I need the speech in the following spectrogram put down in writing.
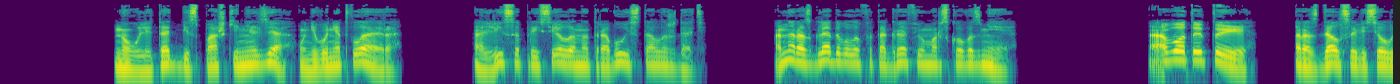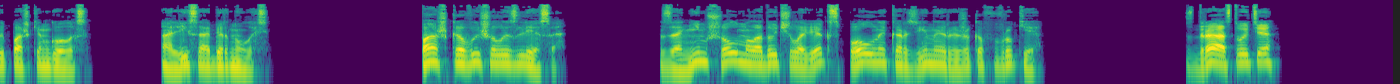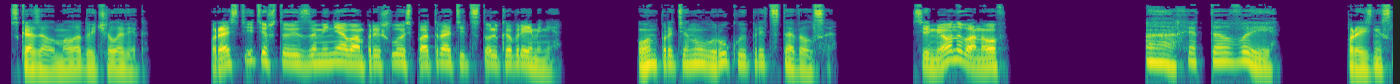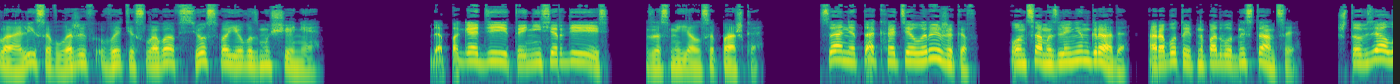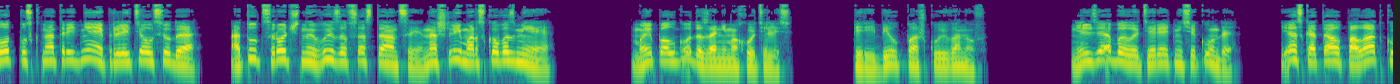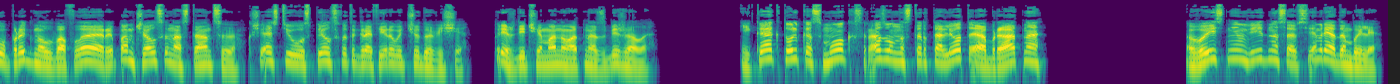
Но улетать без Пашки нельзя, у него нет флайера. Алиса присела на траву и стала ждать. Она разглядывала фотографию морского змея. «А вот и ты!» — раздался веселый Пашкин голос. Алиса обернулась. Пашка вышел из леса. За ним шел молодой человек с полной корзиной рыжиков в руке. «Здравствуйте!» — сказал молодой человек. Простите, что из-за меня вам пришлось потратить столько времени». Он протянул руку и представился. «Семен Иванов». «Ах, это вы», — произнесла Алиса, вложив в эти слова все свое возмущение. «Да погоди ты, не сердись», — засмеялся Пашка. «Саня так хотел Рыжиков, он сам из Ленинграда, а работает на подводной станции, что взял отпуск на три дня и прилетел сюда. А тут срочный вызов со станции, нашли морского змея. Мы полгода за ним охотились. Перебил Пашку Иванов. Нельзя было терять ни секунды. Я скатал палатку, прыгнул во флайер и помчался на станцию. К счастью, успел сфотографировать чудовище, прежде чем оно от нас сбежало. И как только смог, сразу на стартолет и обратно. Вы с ним, видно, совсем рядом были.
